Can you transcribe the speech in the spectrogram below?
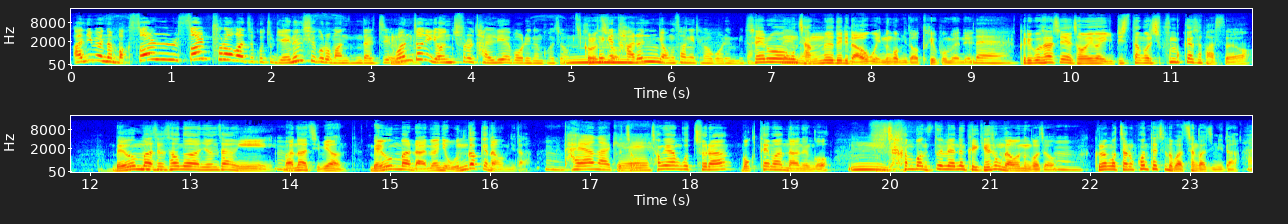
아니면은 막 썰 썰 풀어가지고 좀 예능식으로 만든달지 음. 완전히 연출을 달리해 버리는 거죠. 음. 그렇죠. 되게 다른 영상이 되어 버립니다. 새로운 네네. 장르들이 나오고 있는 겁니다. 어떻게 보면은. 네. 그리고 사실 저희가 이 비슷한 걸 식품업계에서 봤어요. 매운맛을 선호하는 현상이 많아지면 매운맛 라면이 온갖 게 나옵니다. 다양하게. 그렇죠. 청양고추랑 먹태맛 나는 거 음. 한번 쓰면은 그게 계속 나오는 거죠. 음. 그런 것처럼 콘텐츠도 마찬가지입니다. 어.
